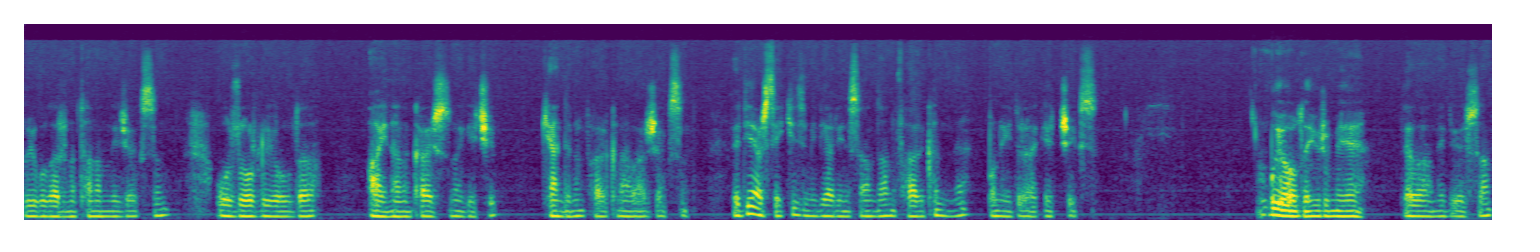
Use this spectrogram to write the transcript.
duygularını tanımlayacaksın. O zorlu yolda aynanın karşısına geçip kendinin farkına varacaksın. Ve diğer 8 milyar insandan farkın ne? Bunu idrak edeceksin. Bu yolda yürümeye devam ediyorsan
